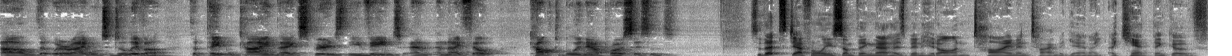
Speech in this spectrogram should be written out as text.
um, that we were able to deliver that people came, they experienced the event, and, and they felt comfortable in our processes. So that's definitely something that has been hit on time and time again. I, I can't think of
